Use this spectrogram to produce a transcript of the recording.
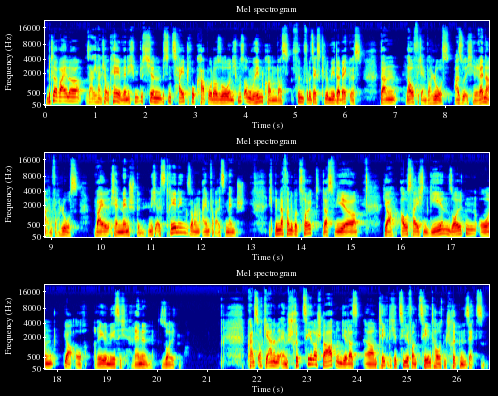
Mittlerweile sage ich manchmal, okay, wenn ich ein bisschen, ein bisschen Zeitdruck habe oder so und ich muss irgendwo hinkommen, was fünf oder sechs Kilometer weg ist, dann laufe ich einfach los. Also ich renne einfach los, weil ich ein Mensch bin. Nicht als Training, sondern einfach als Mensch. Ich bin davon überzeugt, dass wir ja ausreichend gehen sollten und ja auch regelmäßig rennen sollten. Du kannst auch gerne mit einem Schrittzähler starten und dir das äh, tägliche Ziel von 10.000 Schritten setzen.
